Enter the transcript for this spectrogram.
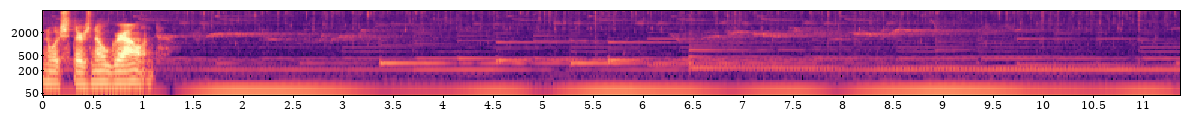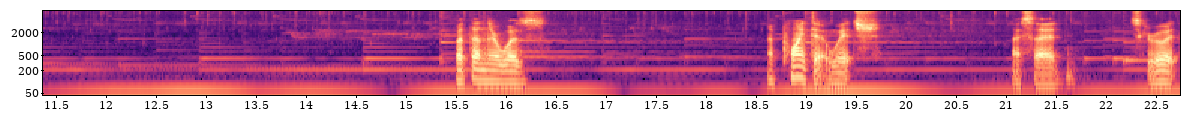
in which there's no ground. But then there was a point at which I said, screw it.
